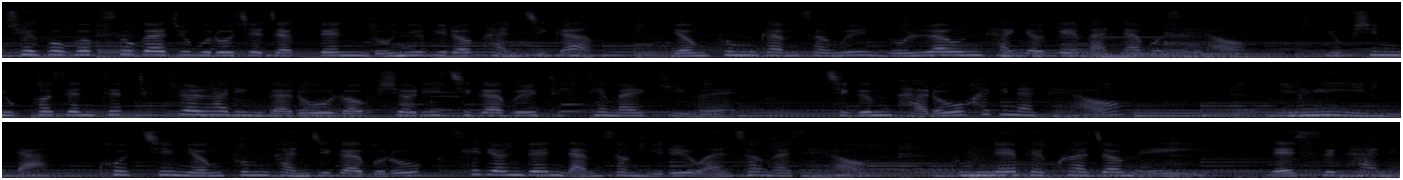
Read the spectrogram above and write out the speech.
최고급 소가죽으로 제작된 로뉴비러 반지갑. 명품 감성을 놀라운 가격에 만나보세요. 66% 특별 할인가로 럭셔리 지갑을 득템할 기회. 지금 바로 확인하세요. 1위입니다. 코치 명품 반지갑으로 세련된 남성미를 완성하세요. 국내 백화점 A, 레스 가능,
